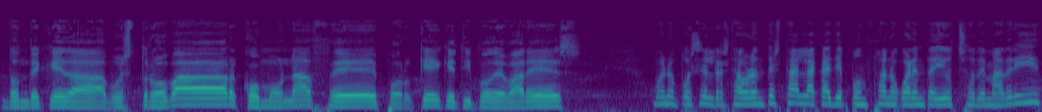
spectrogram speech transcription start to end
dónde queda vuestro bar, cómo nace, por qué, qué tipo de bar es. Bueno, pues el restaurante está en la calle Ponzano 48 de Madrid.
